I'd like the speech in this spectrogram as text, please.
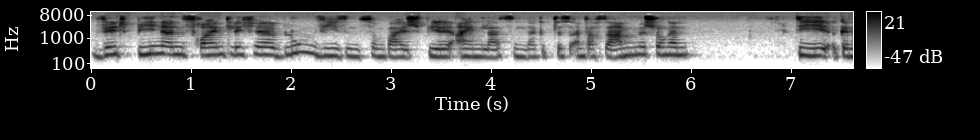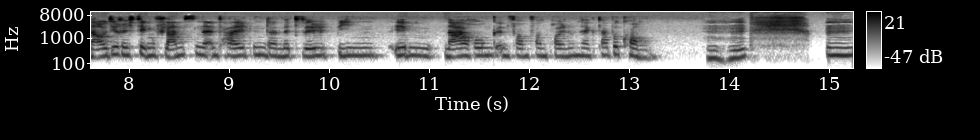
wildbienenfreundliche Blumenwiesen zum Beispiel einlassen. Da gibt es einfach Samenmischungen, die genau die richtigen Pflanzen enthalten, damit Wildbienen eben Nahrung in Form von Pollen und Nektar bekommen. Mhm. Mm,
